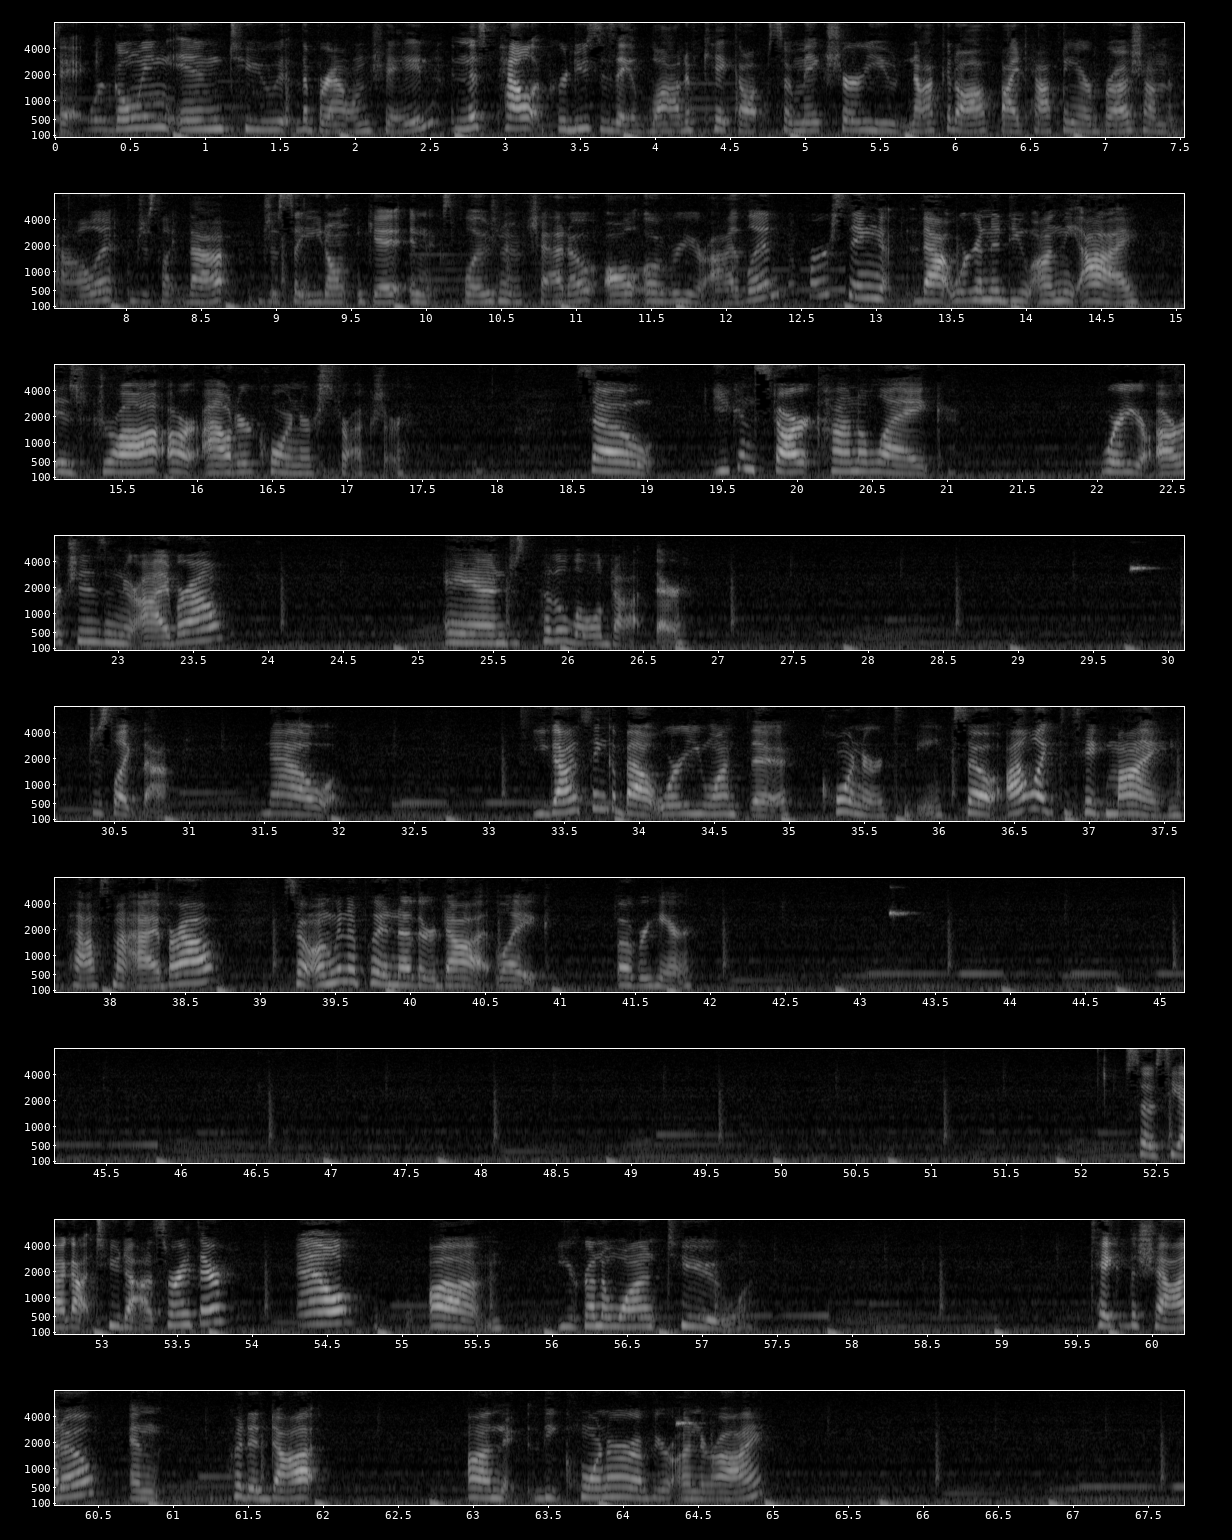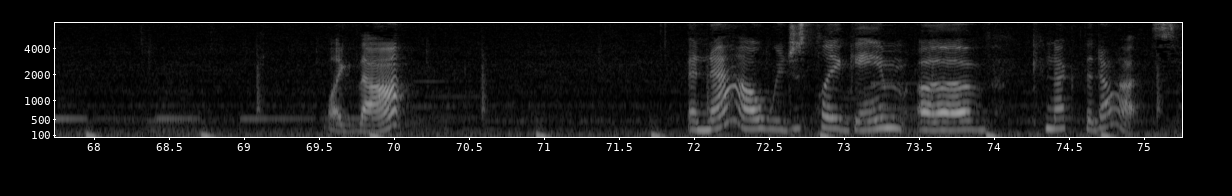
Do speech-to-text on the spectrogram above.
thick. We're going into the brown shade and this palette produces a lot of kick up so make sure you knock it off by tapping your brush on the palette just like that just so you don't get an explosion of shadow all over your eyelid. The first thing that we're gonna do on the eye is draw our outer corner structure. So you can start kind of like where your arch is in your eyebrow and just put a little dot there. Just like that. Now, you gotta think about where you want the corner to be. So I like to take mine past my eyebrow. So I'm gonna put another dot like over here. So see, I got two dots right there. Now, um, you're gonna want to take the shadow and put a dot on the corner of your under eye. Like that. And now we just play a game of connect the dots.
